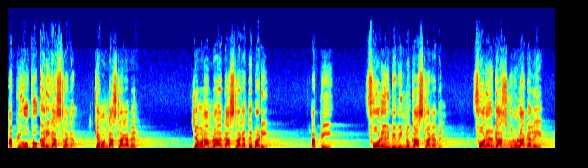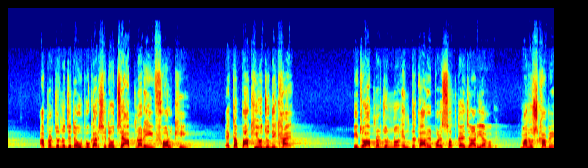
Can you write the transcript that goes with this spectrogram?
আপনি উপকারী গাছ লাগান। কেমন গাছ লাগাবেন? যেমন আমরা গাছ লাগাতে পারি, আপনি ফলের বিভিন্ন গাছ লাগাবেন। ফলের গাছগুলো লাগালে আপনার জন্য যেটা উপকার, সেটা হচ্ছে আপনার এই ফল খেয়ে একটা পাখিও যদি খায়, এটাও আপনার জন্য এন্তেকালের পরে সৎকায় জারিয়া হবে। মানুষ খাবে,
